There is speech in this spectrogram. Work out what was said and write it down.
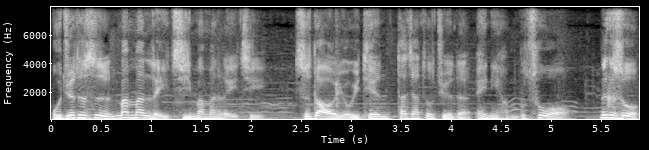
我觉得是慢慢累积，慢慢累积，直到有一天大家都觉得，哎，你很不错哦。那个时候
